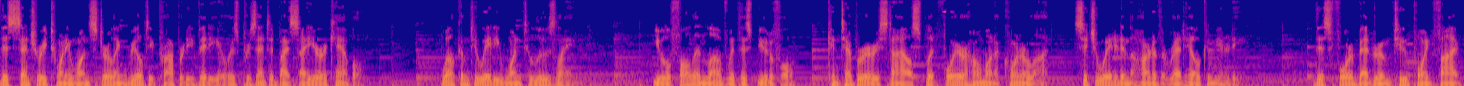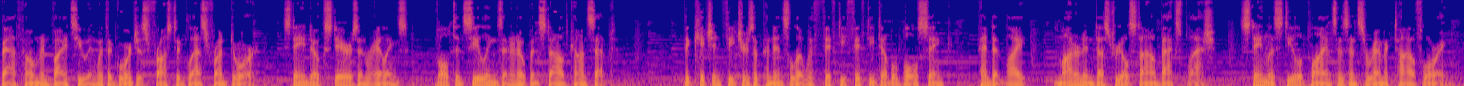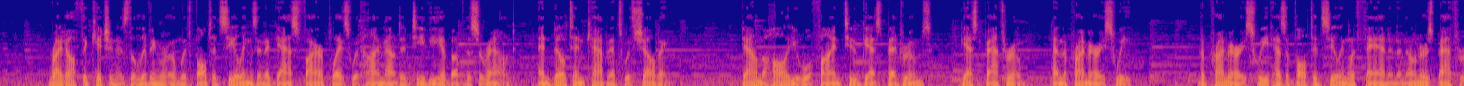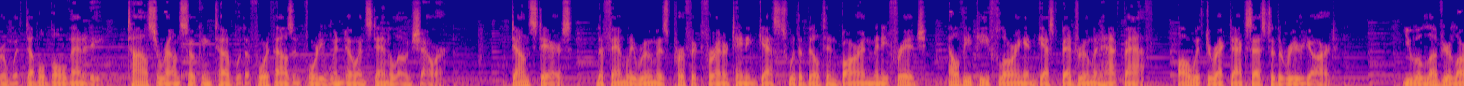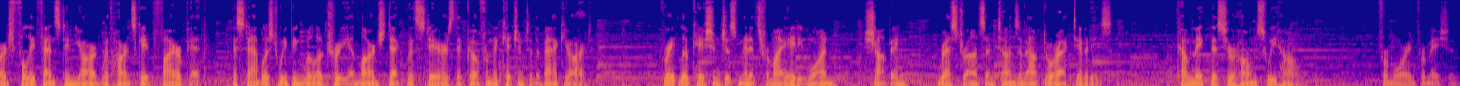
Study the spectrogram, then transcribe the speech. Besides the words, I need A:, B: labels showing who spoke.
A: This Century 21 Sterling Realty property video is presented by Saira Campbell. Welcome to 81 Toulouse Lane. You will fall in love with this beautiful, contemporary style split foyer home on a corner lot, situated in the heart of the Red Hill community. This 4 bedroom 2.5 bath home invites you in with a gorgeous frosted glass front door, stained oak stairs and railings, vaulted ceilings and an open styled concept. The kitchen features a peninsula with 50-50 double bowl sink, pendant light, modern industrial style backsplash, stainless steel appliances and ceramic tile flooring. Right off the kitchen is the living room with vaulted ceilings and a gas fireplace with high-mounted TV above the surround, and built-in cabinets with shelving. Down the hall you will find two guest bedrooms, guest bathroom, and the primary suite. The primary suite has a vaulted ceiling with fan and an owner's bathroom with double bowl vanity, tile surround soaking tub with a 4040 window and standalone shower. Downstairs, the family room is perfect for entertaining guests with a built-in bar and mini fridge, LVP flooring and guest bedroom and half bath, all with direct access to the rear yard. You will love your large fully fenced-in yard with hardscaped fire pit, established weeping willow tree and large deck with stairs that go from the kitchen to the backyard. Great location just minutes from I-81, shopping, restaurants and tons of outdoor activities. Come make this your home sweet home. For more information,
